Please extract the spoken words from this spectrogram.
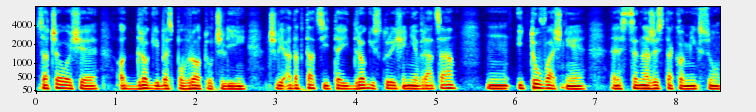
Zaczęło się od Drogi bez powrotu, czyli, czyli adaptacji tej drogi, z której się nie wraca. Mm, I tu właśnie e, scenarzysta komiksu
